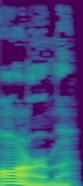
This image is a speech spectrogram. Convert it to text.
arm.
